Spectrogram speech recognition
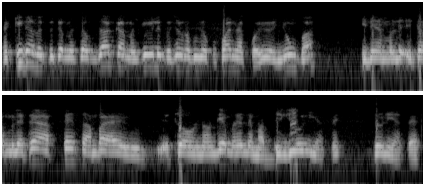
lakini amepiga mahesabu zake, amejua ile biashara anakuja kufanya kwa hiyo nyumba itamletea pesa ambayo tunaongea maneno ya mabilioni ya pesa, bilioni ya pesa.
